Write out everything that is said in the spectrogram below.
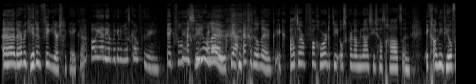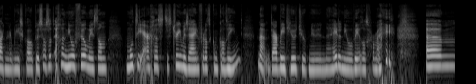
Eh, daar heb ik Hidden Figures gekeken. Oh ja, die heb ik in de bioscoop gezien. Ja, ik vond hem echt heel leuk. Ja, echt heel leuk. Ik had ervan gehoord dat hij Oscar-nominaties had gehad. En ik ga ook niet heel vaak naar de bioscoop. Dus als het echt een nieuwe film is, dan moet hij ergens te streamen zijn voordat ik hem kan zien. Nou, daar biedt YouTube nu een hele nieuwe wereld voor mij. Ehm,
